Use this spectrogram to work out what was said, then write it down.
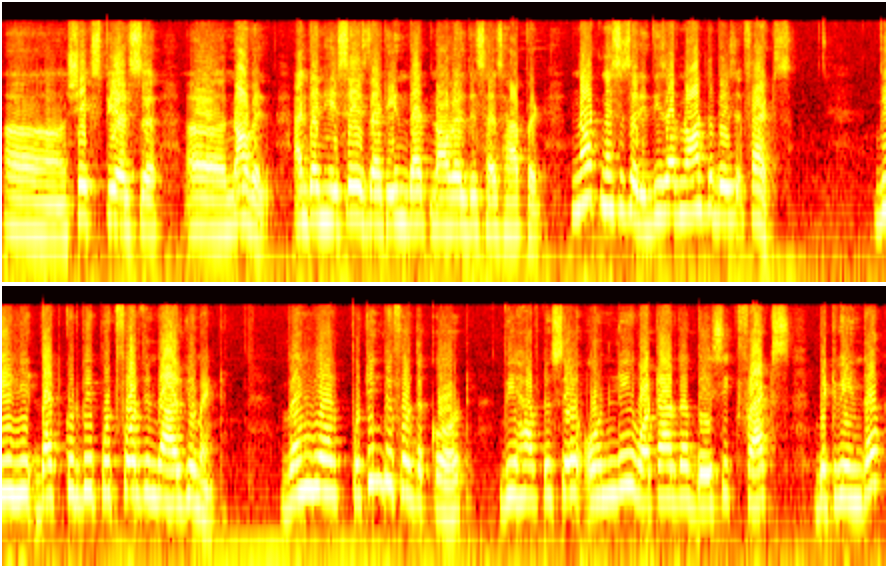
uh, Shakespeare's uh, uh, novel and then he says that in that novel this has happened. Not necessary, these are not the basic facts. We need, that could be put forth in the argument. When we are putting before the court, we have to say only what are the basic facts between the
